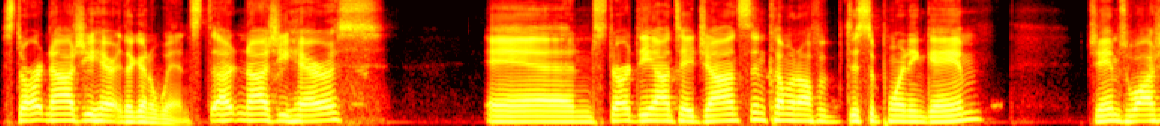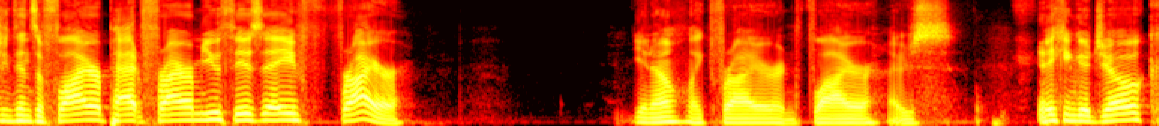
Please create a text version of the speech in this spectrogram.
Start Najee Harris. They're going to win. Start Najee Harris and start Diontae Johnson coming off a disappointing game. James Washington's a flyer. Pat Freiermuth is a fryer. You know, like fryer and flyer. I was making a joke.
